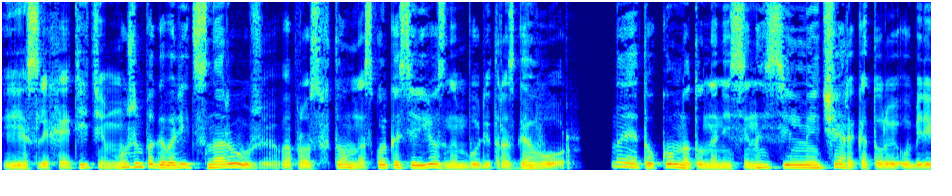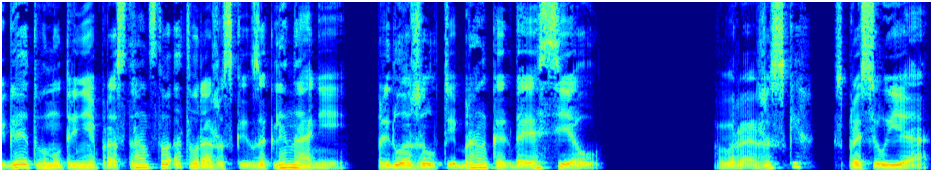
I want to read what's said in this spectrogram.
Если хотите, можем поговорить снаружи. Вопрос в том, насколько серьезным будет разговор. На эту комнату нанесены сильные чары, которые уберегают внутреннее пространство от вражеских заклинаний», – предложил Тибран, когда я сел. «Вражеских?» – спросил я.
